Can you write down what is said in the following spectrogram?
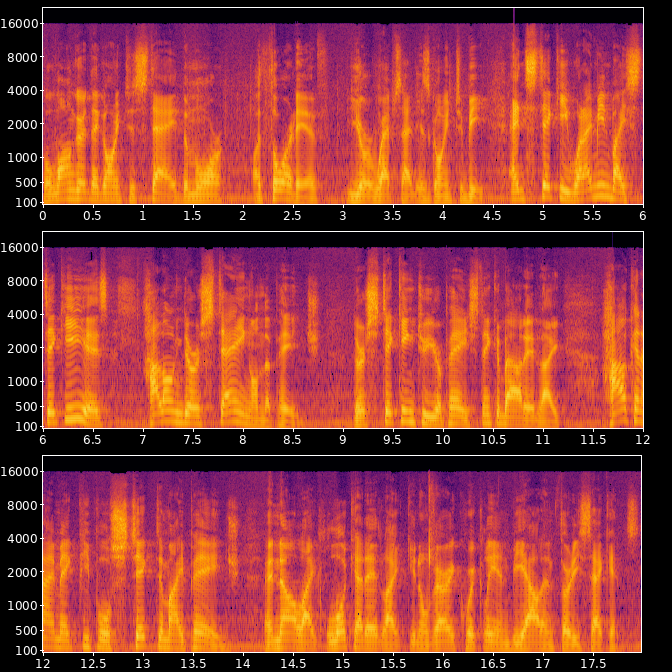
the longer they're going to stay, the more authoritative your website is going to be. And sticky, what I mean by sticky is how long they're staying on the page. They're sticking to your page. Think about it like, how can I make people stick to my page and not like look at it like, you know, very quickly and be out in 30 seconds?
